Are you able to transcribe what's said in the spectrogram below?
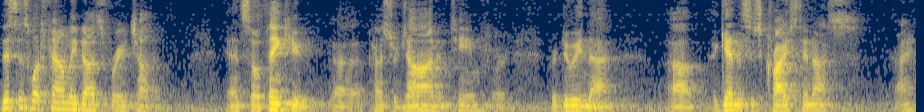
This is what family does for each other. And so thank you, uh, Pastor John and team, for, for doing that. Uh, again, this is Christ in us, right?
